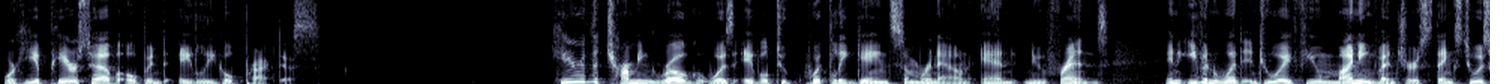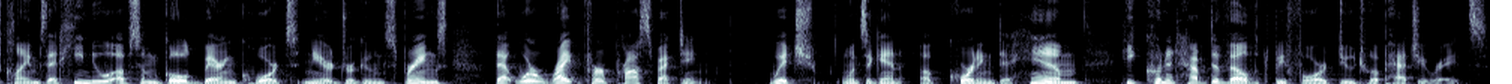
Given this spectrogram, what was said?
where he appears to have opened a legal practice. Here, the charming rogue was able to quickly gain some renown and new friends, and even went into a few mining ventures thanks to his claims that he knew of some gold bearing quartz near Dragoon Springs that were ripe for prospecting, which, once again, according to him, he couldn't have developed before due to Apache raids.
